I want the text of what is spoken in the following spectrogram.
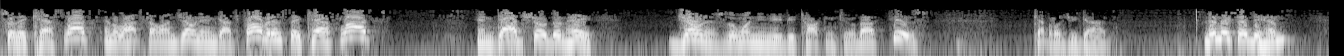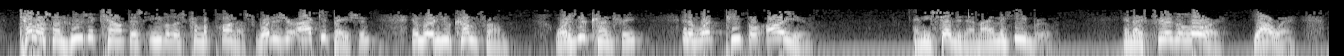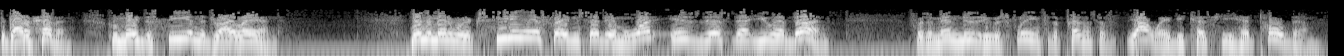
So they cast lots, and the lot fell on Jonah. In God's providence, they cast lots, and God showed them, hey, Jonah is the one you need to be talking to about his capital G God. Then they said to him, Tell us on whose account this evil has come upon us. What is your occupation, and where do you come from? What is your country, and of what people are you? And he said to them, I am a Hebrew, and I fear the Lord, Yahweh, the God of heaven, who made the sea and the dry land. Then the men were exceedingly afraid and said to him, What is this that you have done? For the men knew that he was fleeing for the presence of Yahweh because he had told them.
